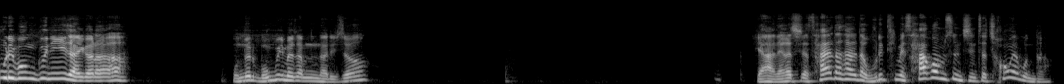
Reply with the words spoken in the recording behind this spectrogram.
우리 몽군이 잘 가라. 오늘은 몽군이만 잡는 날이죠. 야 내가 진짜 살다 살다 우리 팀의 사검순 진짜 처음 해본다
